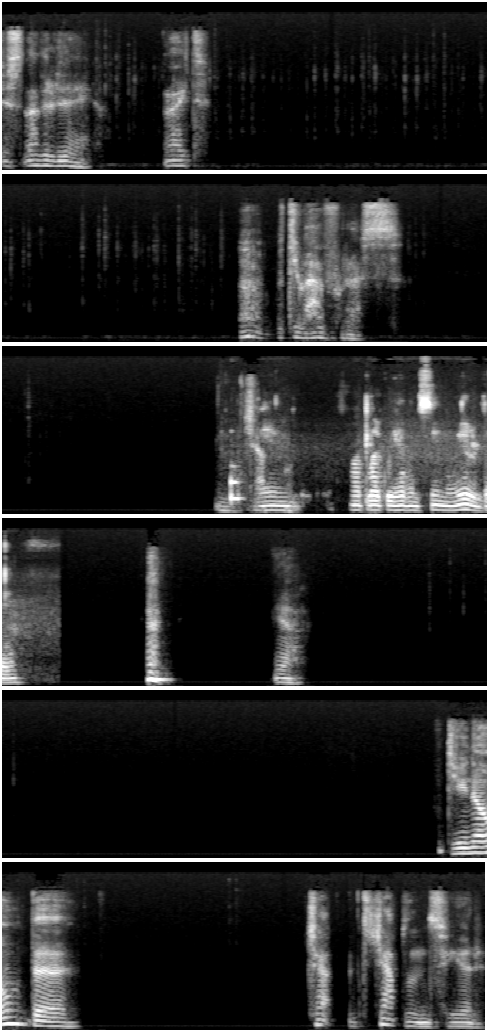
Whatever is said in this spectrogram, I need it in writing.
Just another day. Right. Oh, what do you have for us? I mean, it's not like we haven't seen Weird there. Yeah. Do you know the cha- chaplains here,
